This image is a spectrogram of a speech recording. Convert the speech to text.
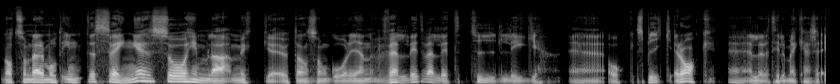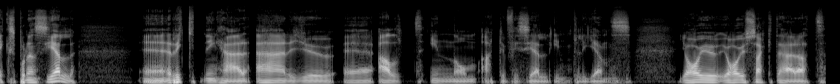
Något som däremot inte svänger så himla mycket utan som går i en väldigt, väldigt tydlig eh, och spikrak, eh, eller till och med kanske exponentiell eh, riktning här, är ju eh, allt inom artificiell intelligens. Jag har ju, jag har ju sagt det här att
